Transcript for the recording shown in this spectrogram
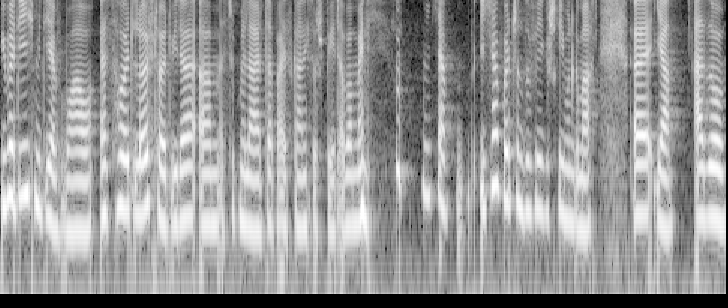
über die ich mit dir, wow, es heute, läuft heute wieder. Ähm, es tut mir leid, dabei ist gar nicht so spät, aber mein, ich habe ich hab heute schon so viel geschrieben und gemacht. Äh, ja, also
